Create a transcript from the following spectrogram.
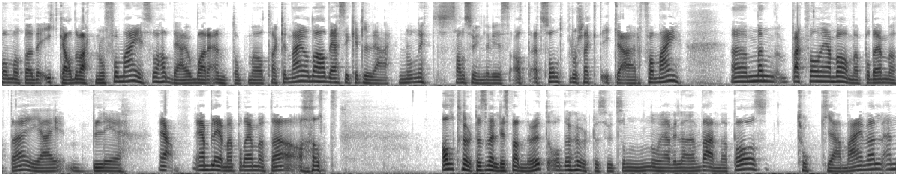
på en måte det ikke hadde vært noe for meg, så hadde jeg jo bare endt opp med å takke nei, og da hadde jeg sikkert lært noe nytt, sannsynligvis, at et sånt prosjekt ikke er for meg. Uh, men i hvert fall, jeg var med på det møtet. Jeg ble Ja, jeg ble med på det møtet. Alt Alt hørtes veldig spennende ut, og det hørtes ut som noe jeg ville være med på tok jeg meg vel en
